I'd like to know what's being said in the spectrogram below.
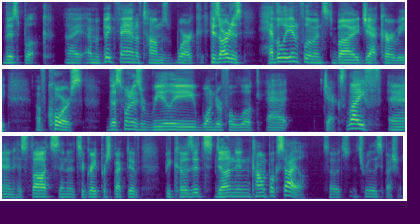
this book. I, am a big fan of Tom's work. His art is heavily influenced by Jack Kirby, of course. This one is a really wonderful look at Jack's life and his thoughts, and it's a great perspective because it's done in comic book style. So it's it's really special.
